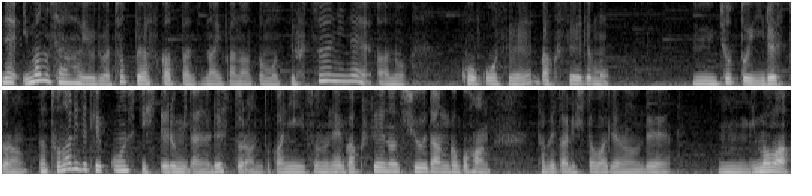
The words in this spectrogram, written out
ね今の上海よりはちょっと安かったんじゃないかなと思って普通にねあの高校生学生でも、うん、ちょっといいレストラン隣で結婚式してるみたいなレストランとかにそのね学生の集団がご飯食べたりしたわけなので、うん、今は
